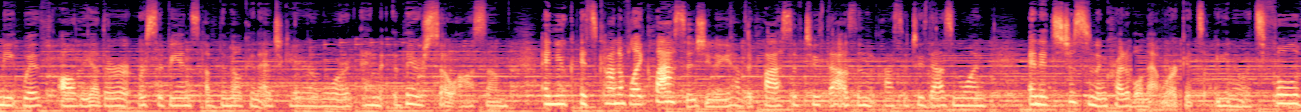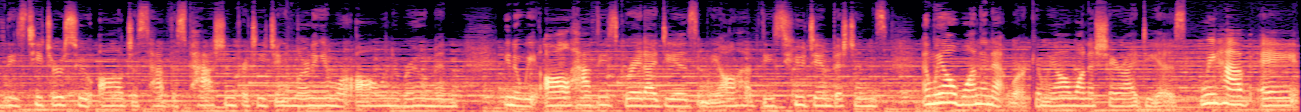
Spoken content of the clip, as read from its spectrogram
meet with all the other recipients of the Milken Educator Award, and they're so awesome. And you, it's kind of like classes. You know, you have the class of 2000, the class of 2001, and it's just an incredible network. It's you know, it's full of these teachers who all just have this passion for teaching and learning, and we're all in a room, and you know, we all have these great ideas, and we all have these huge ambitions, and we all want to network, and we all want to share ideas. We have a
